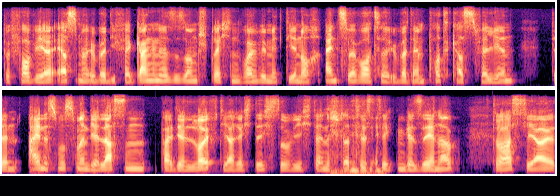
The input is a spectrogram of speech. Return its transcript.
Bevor wir erstmal über die vergangene Saison sprechen, wollen wir mit dir noch ein, zwei Worte über deinen Podcast verlieren. Denn eines muss man dir lassen, weil dir läuft ja richtig, so wie ich deine Statistiken gesehen habe. Du hast ja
